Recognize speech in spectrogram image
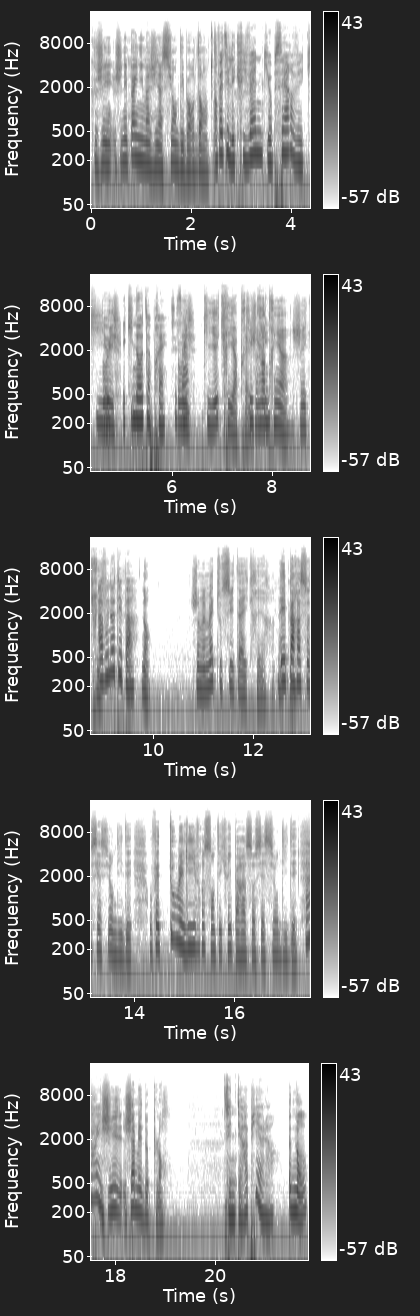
que je n'ai pas une imagination débordante. En fait, c'est l'écrivaine qui observe et qui, euh, oui, et qui note après, c'est ça oui, qui écrit après. Qui je note rien, j'écris. Ah, vous notez pas Je me mets tout de suite à écrire. Et par association d'idées. Au fait, tous mes livres sont écrits par association d'idées. Ah oui, J'ai jamais de plan. c'est une thérapie alors? Euh, Non.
